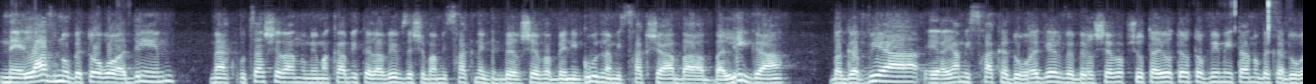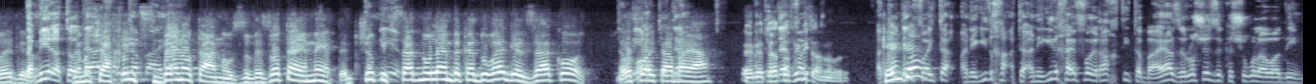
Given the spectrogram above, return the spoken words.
נעלבנו בתור אוהדים מהקבוצה שלנו ממכבי תל אביב זה שבמשחק נגד באר שבע, בניגוד למשחק שהיה ב- בליגה, בגביע אה, היה משחק כדורגל, ובאר שבע פשוט היו יותר טובים מאיתנו בכדורגל. תמיר, אתה יודע הייתה? זה מה שהכי עצבן אותנו, וזאת האמת. פשוט. הפסדנו להם בכדורגל, זה הכל. תמיר, איפה הייתה הבעיה? הם יותר טובים מאיתנו. כן, כן. היית, אני, אגיד לך, אני אגיד לך איפה הערכתי את הבעיה, זה לא שזה קשור לאוהדים.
